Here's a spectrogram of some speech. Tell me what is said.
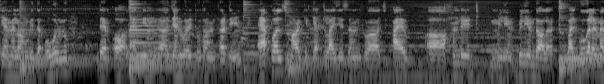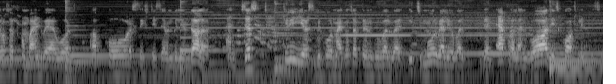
came along with the overlook them all. And in uh, January 2013, Apple's market capitalization was 500 uh, million billion dollar, while Google and Microsoft combined were worth uh, 467 billion dollar. And just three years before, Microsoft and Google were each more valuable than Apple, and war is costly business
